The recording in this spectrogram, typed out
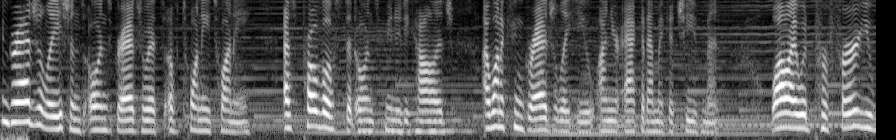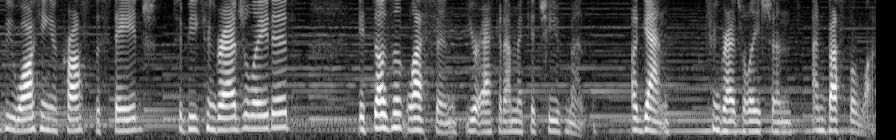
Congratulations, Owens graduates of 2020. As provost at Owens Community College, I want to congratulate you on your academic achievement. While I would prefer you be walking across the stage to be congratulated, it doesn't lessen your academic achievement. Again, congratulations and best of luck.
